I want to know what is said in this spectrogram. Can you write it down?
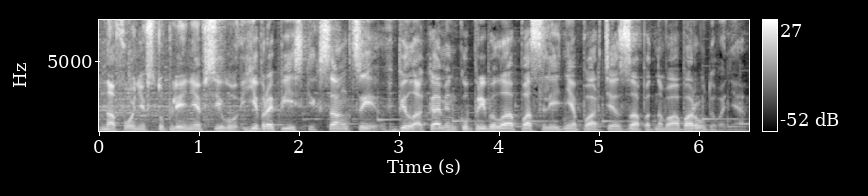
На фоне вступления в силу европейских санкций в Белокаменку прибыла последняя партия западного оборудования.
